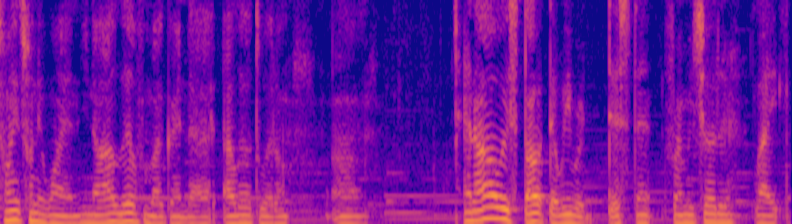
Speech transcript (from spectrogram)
2021, you know, I lived with my granddad. I lived with him. Um, and I always thought that we were distant from each other. Like,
